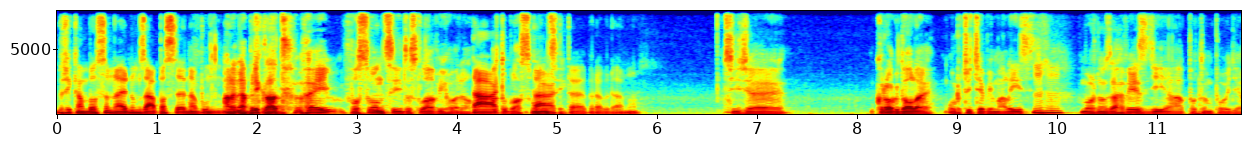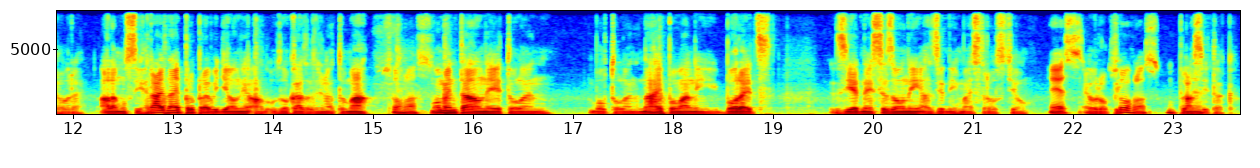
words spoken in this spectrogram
říkám, byl jsem na jednom zápase na Bund. Ale například, hej, v Svonci doslova vyhorel. Tak, a to byla. Tak, to je pravda, no. Čiže krok dole určitě by mal ísť, mm-hmm. možno za hvězdí a potom půjde hore. Ale musí hrát najprv pravidelně a dokázat, že na to má. Souhlas. Momentálně je to len, bol to len nahypovaný borec z jednej sezóny a z jedných majstrovstiev yes. Európy. Souhlas, úplně. Asi tak.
